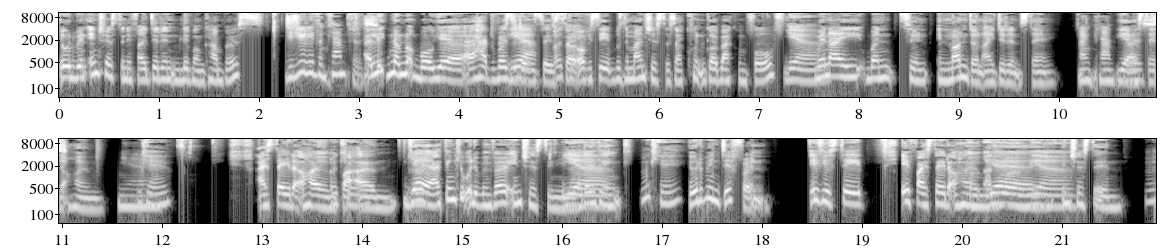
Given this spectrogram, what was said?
it would have been interesting if I didn't live on campus. Did you live on campus? I lived, no, not well, yeah, I had residences. okay. So obviously it was in Manchester, so I couldn't go back and forth. Yeah. When I went to, in London, I didn't stay. on campus. Yeah, I stayed at home. Yeah. okay. I stayed at home, but um, yeah, mm. I think it would have been very interesting. You know? I don't think Okay. it would have been different If you stayed, if I stayed at home. At yeah, home, yeah. interesting. Hmm?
